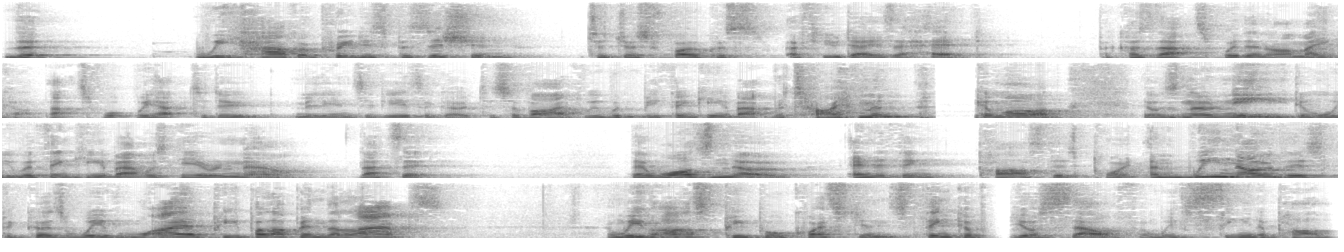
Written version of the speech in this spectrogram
that we have a predisposition to just focus a few days ahead because that's within our makeup. That's what we had to do millions of years ago to survive. We wouldn't be thinking about retirement. Come on. There was no need. All we were thinking about was here and now. That's it. There was no anything past this point. And we know this because we've wired people up in the labs. And we've asked people questions. Think of yourself. And we've seen a part of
